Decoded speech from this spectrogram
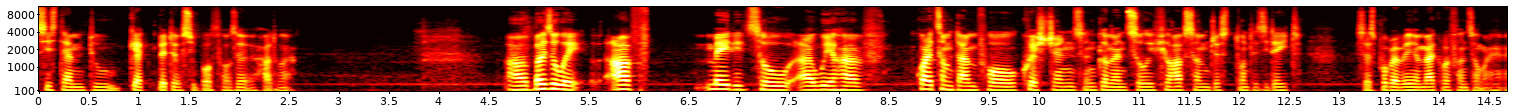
system to get better support for the hardware. Uh, by the way, I've made it so uh, we have quite some time for questions and comments, so if you have some, just don't hesitate. There's probably a microphone somewhere here.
